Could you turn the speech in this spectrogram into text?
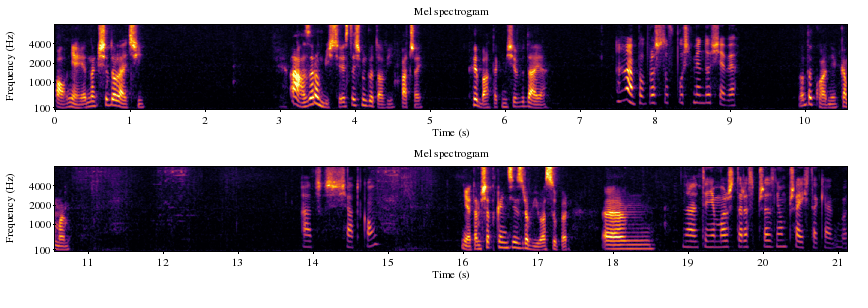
O, nie, jednak się doleci. A, zarobiście, jesteśmy gotowi. Patrzaj. Chyba, tak mi się wydaje. Aha, po prostu wpuść mnie do siebie. No dokładnie, come on. A co z siatką? Nie, tam siatka nic nie zrobiła, super. Um, No ale ty nie możesz teraz przez nią przejść tak jakby.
